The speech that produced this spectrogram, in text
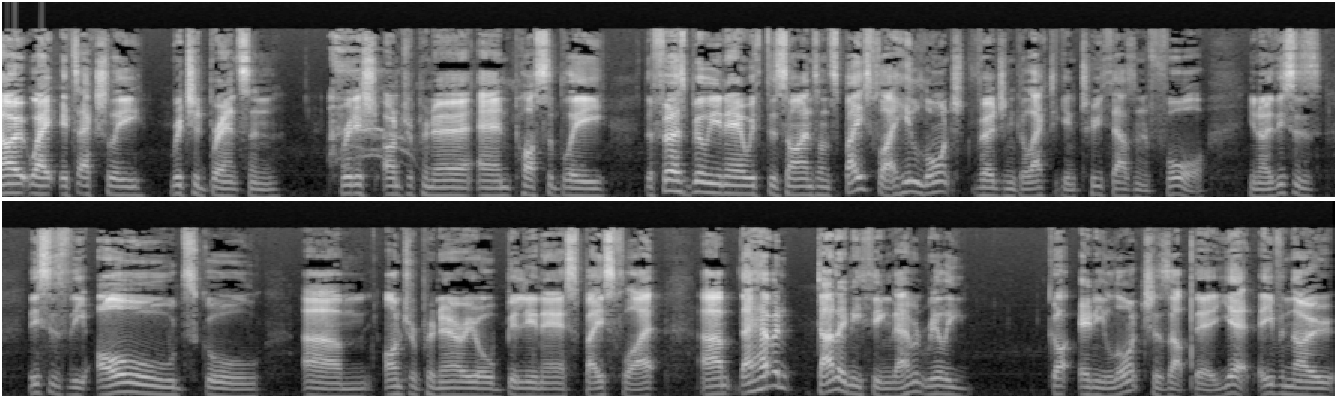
No, wait, it's actually Richard Branson, British entrepreneur and possibly the first billionaire with designs on spaceflight. He launched Virgin Galactic in 2004. You know, this is this is the old school um, entrepreneurial billionaire spaceflight. Um, they haven't done anything. They haven't really got any launches up there yet, even though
